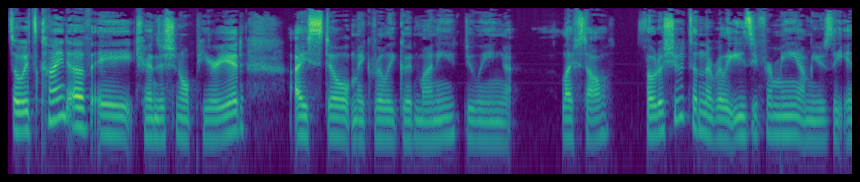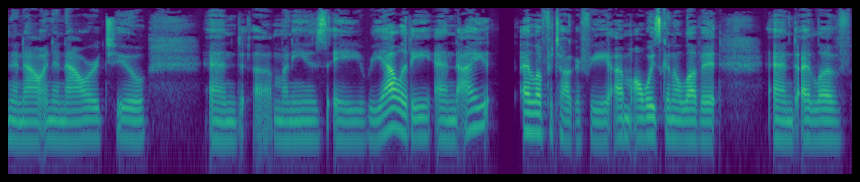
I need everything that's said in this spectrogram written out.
So it's kind of a transitional period. I still make really good money doing lifestyle photo shoots, and they're really easy for me. I'm usually in and out in an hour or two, and uh, money is a reality. And I I love photography. I'm always gonna love it, and I love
